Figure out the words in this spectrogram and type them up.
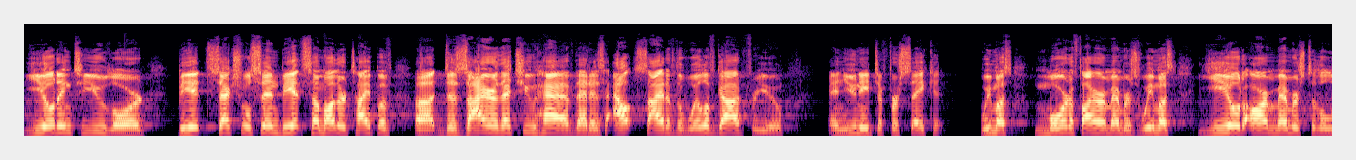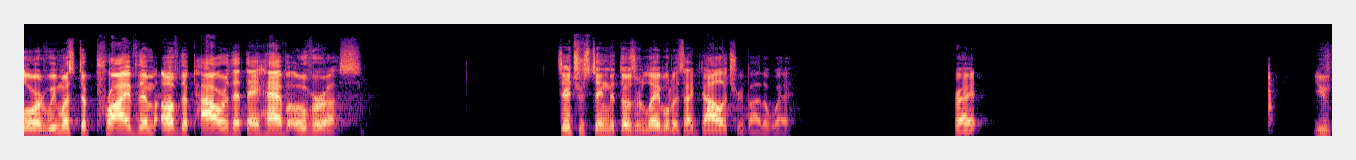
yielding to you, Lord? Be it sexual sin, be it some other type of uh, desire that you have that is outside of the will of God for you, and you need to forsake it. We must mortify our members. We must yield our members to the Lord. We must deprive them of the power that they have over us. It's interesting that those are labeled as idolatry, by the way. Right? You've,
